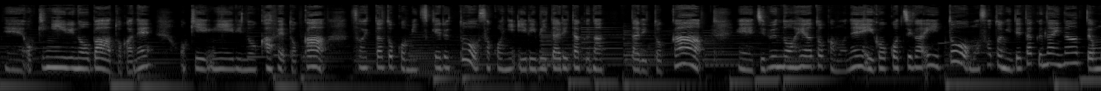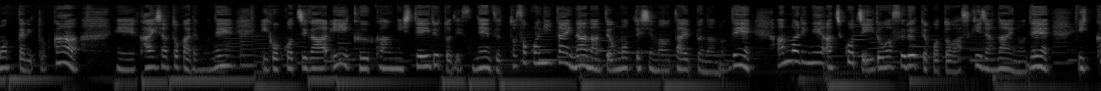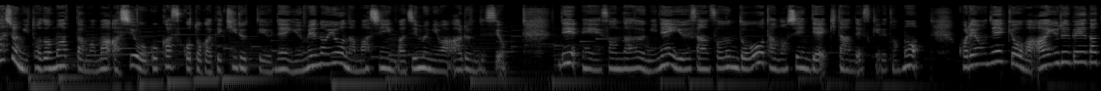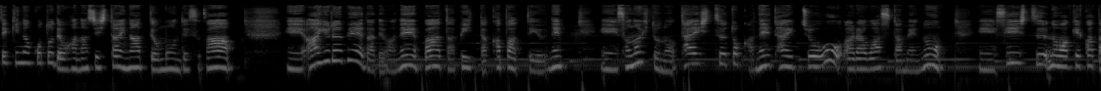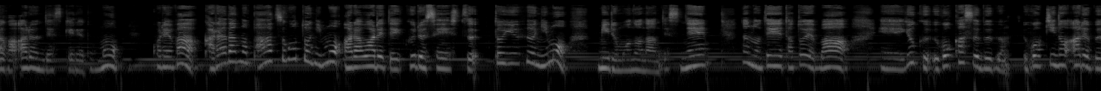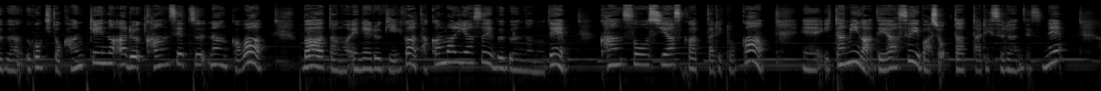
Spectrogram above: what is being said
えーお気に入りのバーとかねお気に入りのカフェとかそういったとこ見つけるとそこに入り浸りたくなってたりとか、えー自分のお部屋とかもね居心地がいいともう外に出たくないなって思ったりとか、えー会社とかでもね居心地がいい空間にしているとですねずっとそこにいたいななんて思ってしまうタイプなのであんまりねあちこち移動するってことは好きじゃないので一箇所にとどまったまま足を動かすことができるっていうね夢のようなマシーンがジムにはあるんですよ。で、えーそんな風にね有酸素運動を楽しんできたんですけれどもこれをね今日はアーユルベーダ的なことでお話ししたいなって思うんですが、えーアーユルベーダではねバータピッタカパっていうね、えーその人の体質とかね体調を表すための、えー性質の分け方があるんですけれどもこれは体のパーツごとにも現れてくる性質というふうにも見るものなんですね。なので例えば、えーよく動かす部分動きのある部分動きと関係のある関節なんかはバータのエネルギーが高まりやすい部分なので乾燥しやすかったりとか、えー痛みが出やすい場所だったりするんですね。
